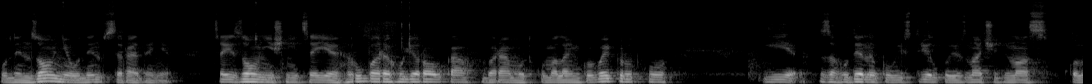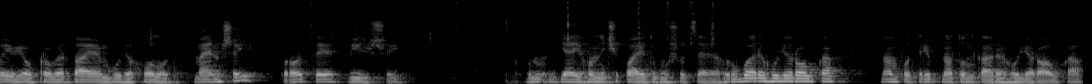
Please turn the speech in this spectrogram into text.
один зовні, один всередині. Цей зовнішній це є груба регулювання. Беремо таку маленьку викрутку. І за годинниковою стрілкою, значить, у нас, коли його провертаємо, буде холод менший проти більший. Я його не чіпаю, тому що це груба регулювання. Нам потрібна тонка регулювання.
